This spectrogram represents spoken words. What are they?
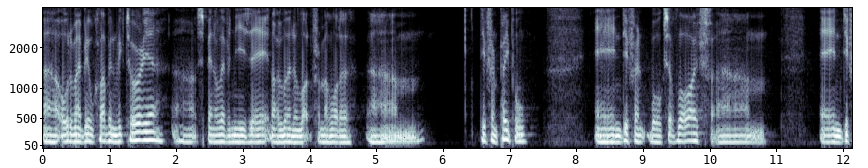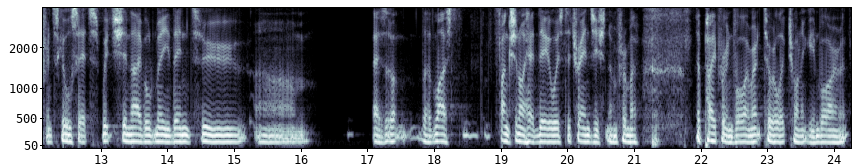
uh, Automobile Club in Victoria. Uh, spent 11 years there and I learned a lot from a lot of um, different people and different walks of life um, and different skill sets, which enabled me then to, um, as a, the last function I had there was to transition them from a, a paper environment to an electronic environment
